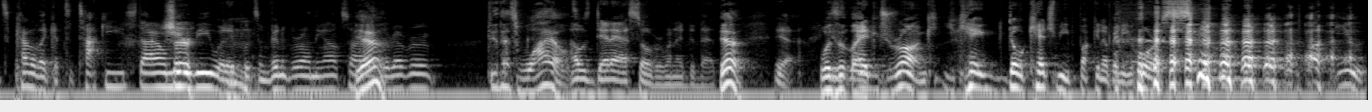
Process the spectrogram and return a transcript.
it's kind of like a tataki style Sure. maybe where they mm. put some vinegar on the outside Yeah. or whatever. Dude, that's wild. I was dead ass sober when I did that. yeah. Yeah. Was it like- and drunk? You can't don't catch me fucking up any horse. Fuck you.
